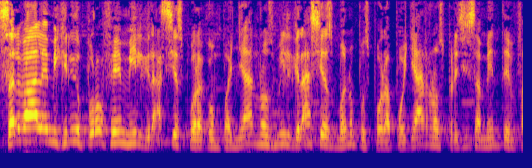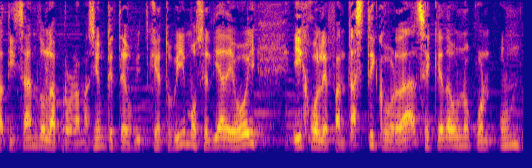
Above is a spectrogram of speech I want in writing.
Salvale, mi querido profe, mil gracias por acompañarnos, mil gracias, bueno, pues por apoyarnos precisamente enfatizando la programación que, que, tuvimos el día de hoy. Híjole, fantástico, ¿verdad? Se queda uno con un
